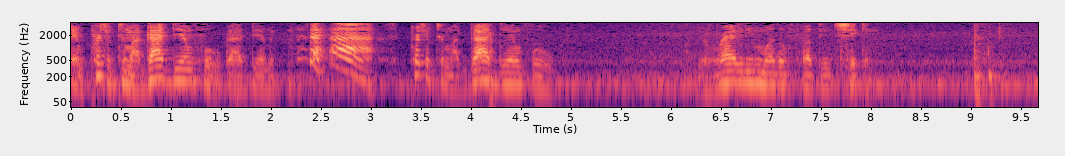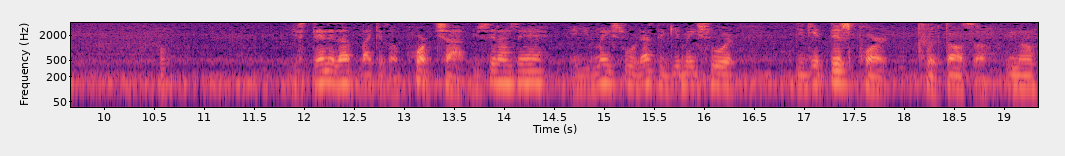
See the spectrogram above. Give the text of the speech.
and pressure to my goddamn food. Goddamn it. pressure to my goddamn food. You raggedy motherfucking chicken. You stand it up like it's a pork chop. You see what I'm saying? And you make sure that's to get make sure you get this part cooked also. You know,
